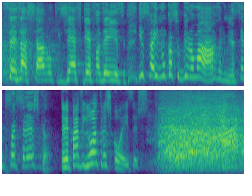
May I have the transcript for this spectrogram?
Vocês achavam que Jéssica ia fazer isso? Isso aí nunca subiu numa árvore, menina. Sempre foi fresca. Trepava em outras coisas. Tá?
